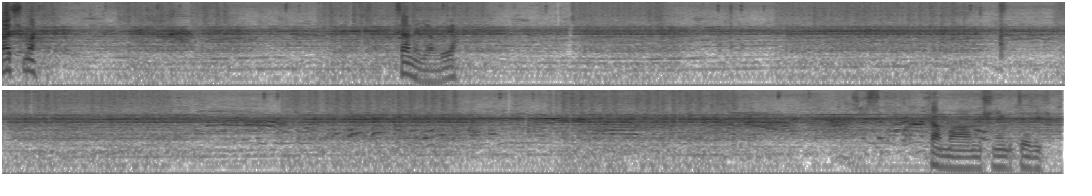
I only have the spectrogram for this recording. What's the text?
Kaçma. Sen de gel buraya. Tamam işini bitirdik.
